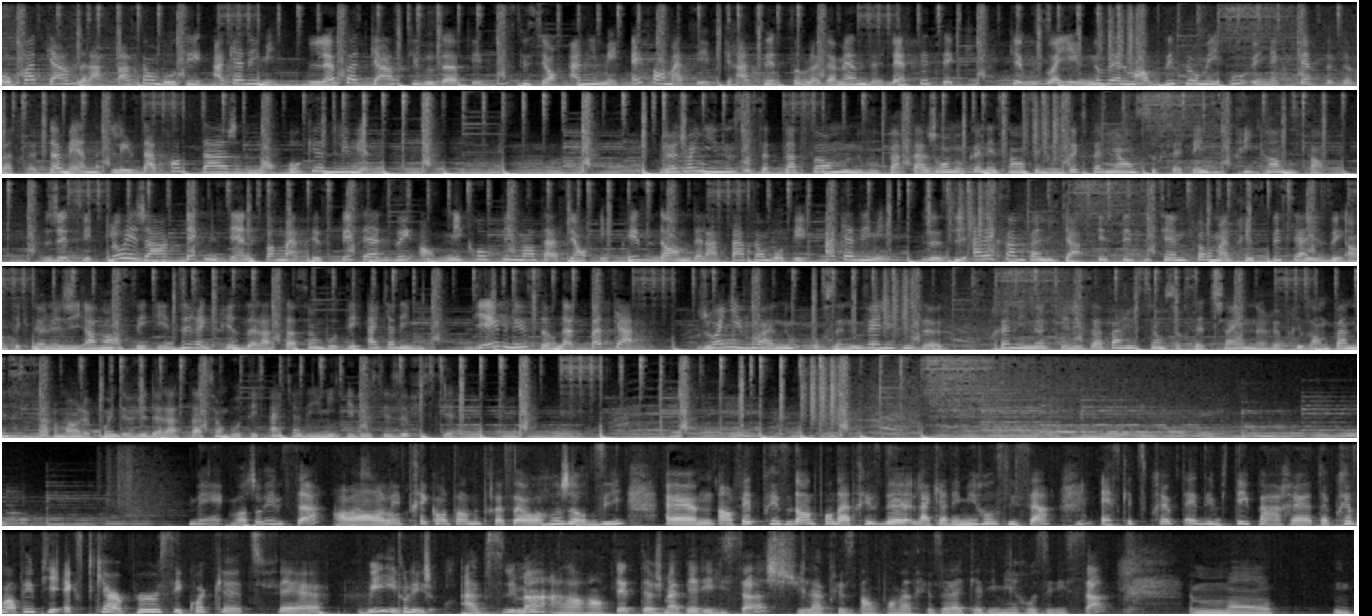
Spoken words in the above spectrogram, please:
au podcast de la Station Beauté Académie, le podcast qui vous offre des discussions animées informatives gratuites sur le domaine de l'esthétique. Que vous soyez nouvellement diplômé ou une experte de votre domaine, les apprentissages n'ont aucune limite. Rejoignez-nous sur cette plateforme où nous vous partagerons nos connaissances et nos expériences sur cette industrie grandissante. Je suis Chloé Jacques, technicienne formatrice spécialisée en micropigmentation et présidente de la Station Beauté Académie. Je suis Alexandre Palika, esthéticienne formatrice spécialisée en technologie avancée et directrice de la Station Beauté Académie. Bienvenue sur notre podcast. Joignez-vous à nous pour ce nouvel épisode. Prenez note que les apparitions sur cette chaîne ne représentent pas nécessairement le point de vue de la Station Beauté Académie et de ses officiels. Bien, bonjour Elissa. On est très content de te recevoir aujourd'hui. Euh, en fait, présidente fondatrice de l'Académie Rose Lissa. Est-ce que tu pourrais peut-être débuter par euh, te présenter puis expliquer un peu c'est quoi que tu fais euh, oui, tous les jours? Absolument. Alors, en fait, je m'appelle Elissa. Je suis la présidente fondatrice de l'Académie Rose Elissa. Mon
